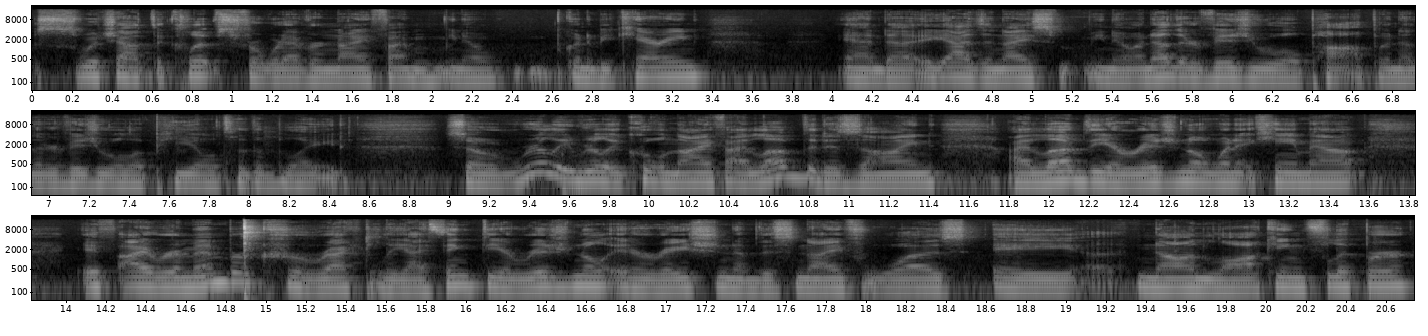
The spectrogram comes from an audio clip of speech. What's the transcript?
switch out the clips for whatever knife I'm, you know, going to be carrying and uh, it adds a nice, you know, another visual pop, another visual appeal to the blade. So really, really cool knife. I love the design. I love the original when it came out. If I remember correctly, I think the original iteration of this knife was a uh, non-locking flipper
